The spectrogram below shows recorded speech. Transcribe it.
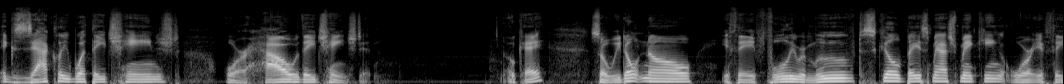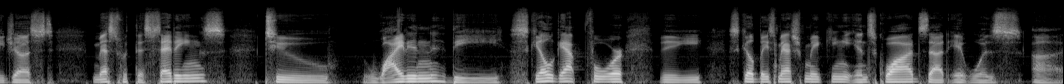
exactly what they changed or how they changed it. Okay? So we don't know if they fully removed skill based matchmaking or if they just messed with the settings to widen the skill gap for the skill based matchmaking in squads that it was uh,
